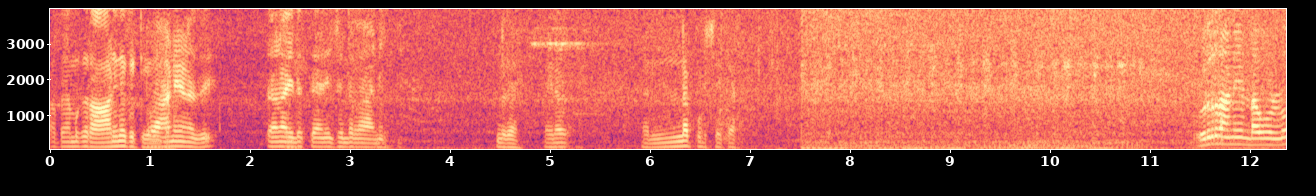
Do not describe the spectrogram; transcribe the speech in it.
അപ്പൊ നമുക്ക് റാണിനെ കിട്ടിയത് റാണിയാണത്. ഇതാണ് അതിന്റെ തേനീച്ചന്റെ റാണി. അല്ലേ അതിനെ നല്ല പിടിച്ചേക്കാം. ഒരു റാണി ഉണ്ടാവുള്ളൂ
